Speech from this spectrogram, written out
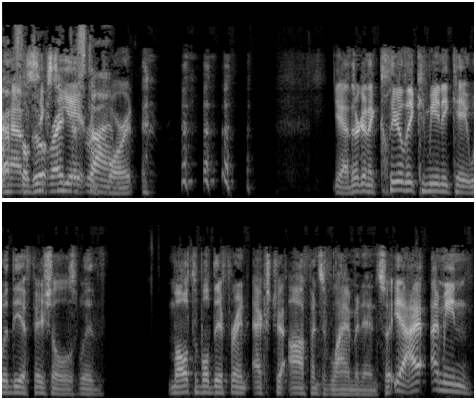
Perhaps have they'll do it right 68 report. yeah, they're going to clearly communicate with the officials with multiple different extra offensive linemen in. So yeah, I, I mean,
